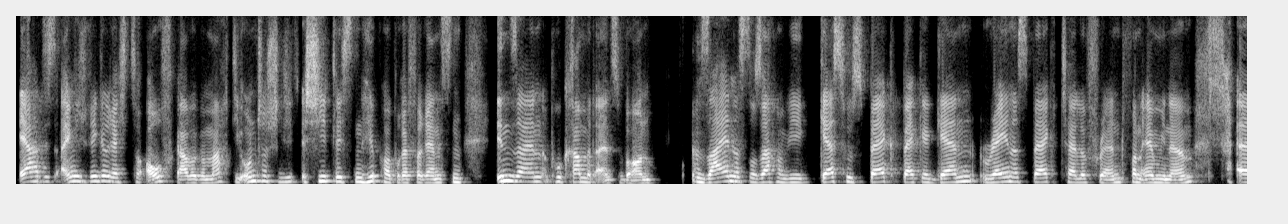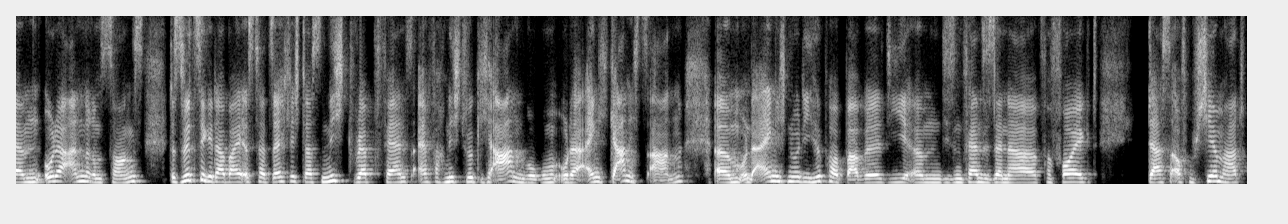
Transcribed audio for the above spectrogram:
er hat es eigentlich regelrecht zur Aufgabe gemacht, die unterschiedlichsten Hip-Hop-Referenzen in sein Programm mit einzubauen. Seien es so Sachen wie Guess Who's Back, Back Again, Rain is Back, Tell a Friend von Eminem. Ähm, oder anderen Songs. Das Witzige dabei ist tatsächlich, dass Nicht-Rap-Fans einfach nicht wirklich ahnen, worum oder eigentlich gar nichts ahnen. Ähm, und eigentlich nur die Hip-Hop-Bubble, die ähm, diesen Fernsehsender verfolgt, das auf dem Schirm hat.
